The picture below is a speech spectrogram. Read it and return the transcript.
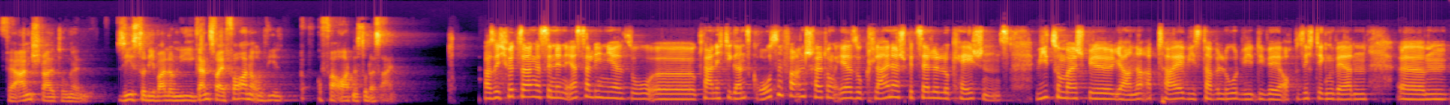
Veranstaltungen siehst du die Wallonie ganz weit vorne und wie verordnest du das ein? Also ich würde sagen, es sind in erster Linie so, äh, klar nicht die ganz großen Veranstaltungen, eher so kleine spezielle Locations, wie zum Beispiel ja eine Abtei wie Stavelot, wie, die wir ja auch besichtigen werden. Ähm,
